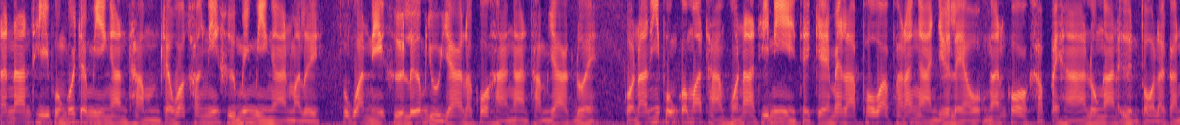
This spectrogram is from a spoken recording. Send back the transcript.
นานๆทีผมก็จะมีงานทำแต่ว่าครั้งนี้คือไม่มีงานมาเลย ทุกวันนี้คือเริ่มอยู่ยากแล้วก็หางานทำยากด้วย ก่อนหน้านี้ผมก็มาถามหัวหน้าที่นี่ แต่แกไม่รับเพราะว่าพนักงานเยอะแล้ว งั้นก็ขับไปหาโรงงานอื่นต่อแล้วกัน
